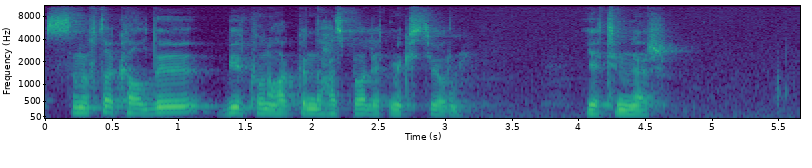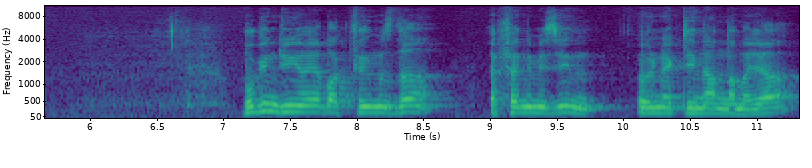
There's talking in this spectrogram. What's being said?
sınıfta kaldığı bir konu hakkında hasbihal etmek istiyorum. Yetimler. Bugün dünyaya baktığımızda Efendimizin örnekliğini anlamaya,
